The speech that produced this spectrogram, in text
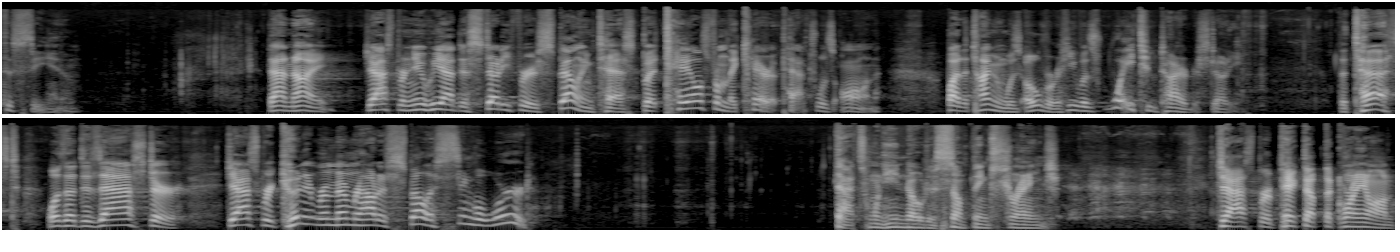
to see him. That night, Jasper knew he had to study for his spelling test, but Tales from the Carrot Patch was on by the time it was over, he was way too tired to study. The test was a disaster. Jasper couldn't remember how to spell a single word. That's when he noticed something strange. Jasper picked up the crayon.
